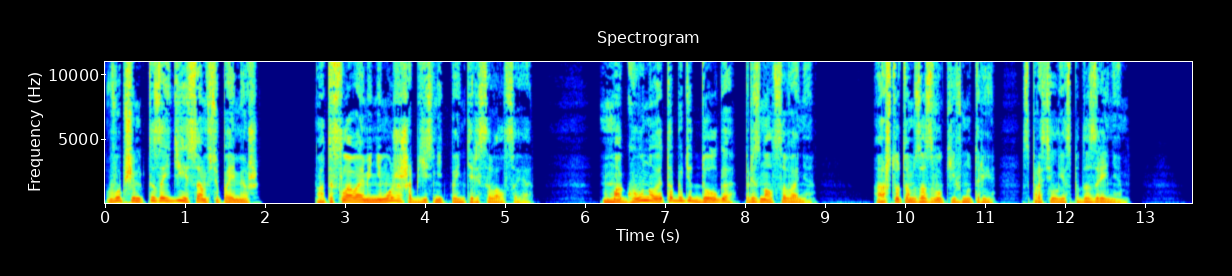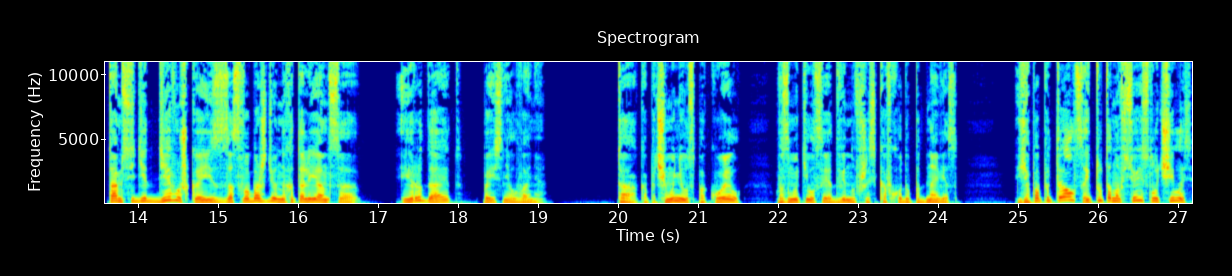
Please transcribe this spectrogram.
в общем, ты зайди и сам все поймешь. — А ты словами не можешь объяснить, поинтересовался я. «Могу, но это будет долго», — признался Ваня. «А что там за звуки внутри?» — спросил я с подозрением. «Там сидит девушка из освобожденных от Альянса и рыдает», — пояснил Ваня. «Так, а почему не успокоил?» — возмутился я, двинувшись ко входу под навес. «Я попытался, и тут оно все и случилось».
